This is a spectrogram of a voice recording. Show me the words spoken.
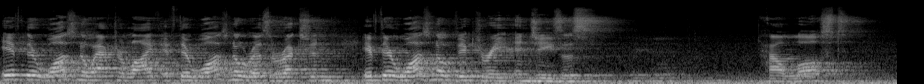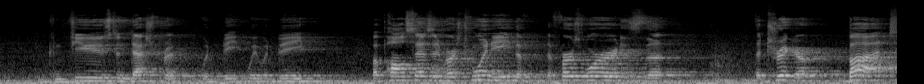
if there was no afterlife, if there was no resurrection, if there was no victory in Jesus. How lost confused and desperate would be, we would be. But Paul says in verse 20, the, the first word is the, the trigger. But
